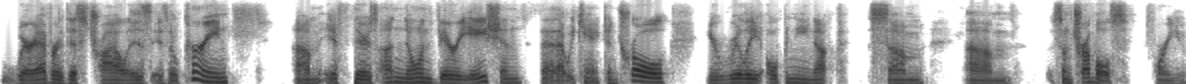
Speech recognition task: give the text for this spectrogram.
wherever this trial is is occurring, um, if there's unknown variation that, that, we can't control, you're really opening up some um, some troubles for you.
